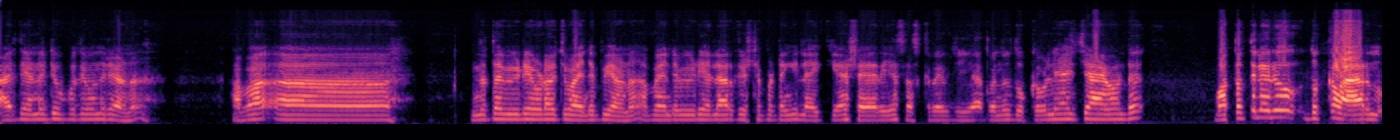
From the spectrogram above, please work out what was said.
ആയിരത്തി എണ്ണൂറ്റി മുപ്പത്തി മൂന്ന് രൂപയാണ് അപ്പോൾ ഇന്നത്തെ വീഡിയോ ഇവിടെ വെച്ച് വൈൻഡപ്പ് ചെയ്യാണ്. അപ്പോൾ എന്റെ വീഡിയോ എല്ലാവർക്കും ഇഷ്ടപ്പെട്ടെങ്കിൽ ലൈക്ക് ചെയ്യുക ഷെയർ ചെയ്യുക സബ്സ്ക്രൈബ് ചെയ്യുക. അപ്പോൾ ഇന്ന് ദുഃഖ വെള്ളിയാഴ്ച ആയതുകൊണ്ട് മൊത്തത്തിലൊരു ദുഃഖമായിരുന്നു.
